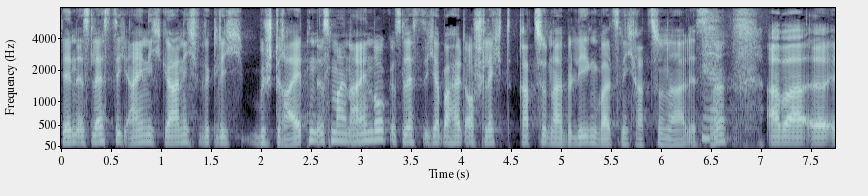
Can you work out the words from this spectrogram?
denn es lässt sich eigentlich gar nicht wirklich bestreiten, ist mein Eindruck. Es lässt sich aber halt auch schlecht rational belegen, weil es nicht rational ist. Ja. Ne? Aber äh,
